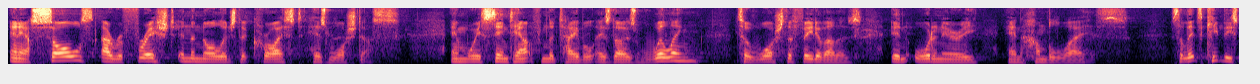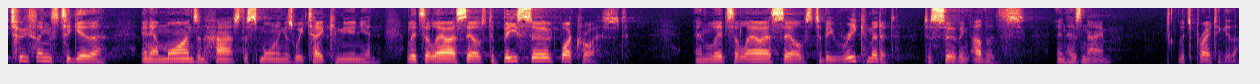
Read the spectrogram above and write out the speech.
and our souls are refreshed in the knowledge that Christ has washed us. And we're sent out from the table as those willing to wash the feet of others in ordinary and humble ways. So let's keep these two things together in our minds and hearts this morning as we take communion. Let's allow ourselves to be served by Christ and let's allow ourselves to be recommitted to serving others in his name. Let's pray together.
